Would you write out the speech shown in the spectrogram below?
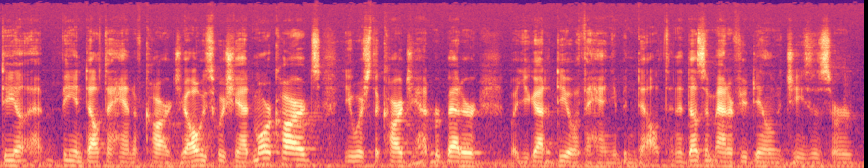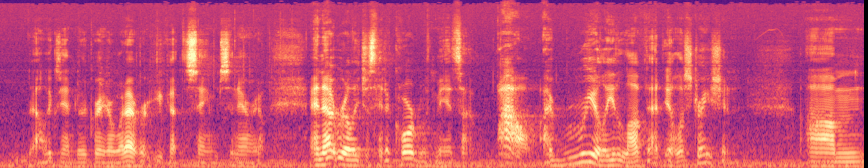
deal, being dealt a hand of cards. You always wish you had more cards. You wish the cards you had were better, but you got to deal with the hand you've been dealt. And it doesn't matter if you're dealing with Jesus or Alexander the Great or whatever. You got the same scenario, and that really just hit a chord with me. It's like, wow, I really love that illustration. Um,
